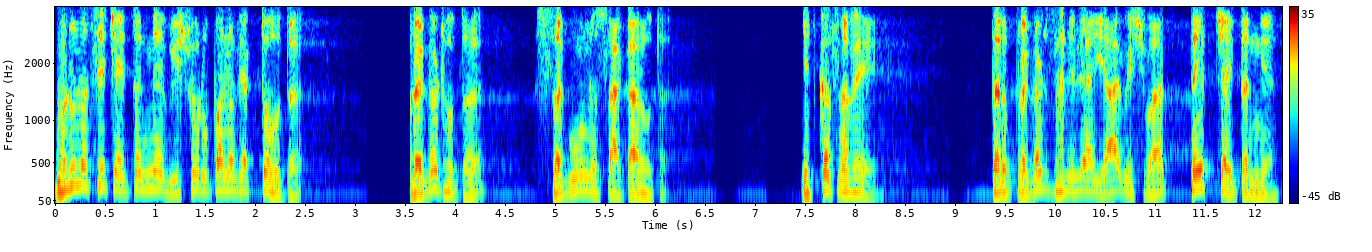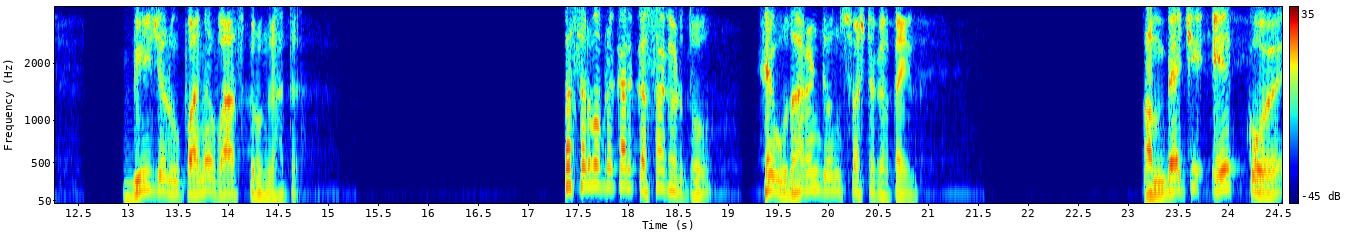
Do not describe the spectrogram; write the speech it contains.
म्हणूनच हे चैतन्य विश्वरूपानं व्यक्त होतं प्रगट होतं सगुण साकार होतं. इतकंच नव्हे तर प्रगट झालेल्या या विश्वात तेच चैतन्य बीज रूपानं वास करून राहतं. हा सर्व प्रकार कसा घडतो हे उदाहरण देऊन स्पष्ट करता येईल. आंब्याची एक कोय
